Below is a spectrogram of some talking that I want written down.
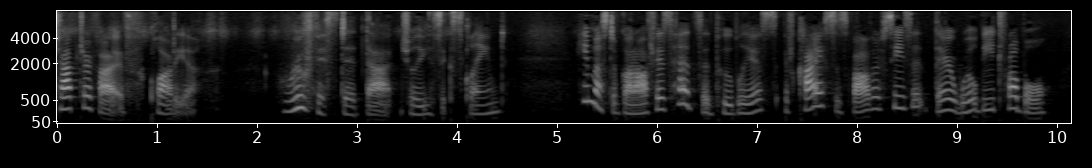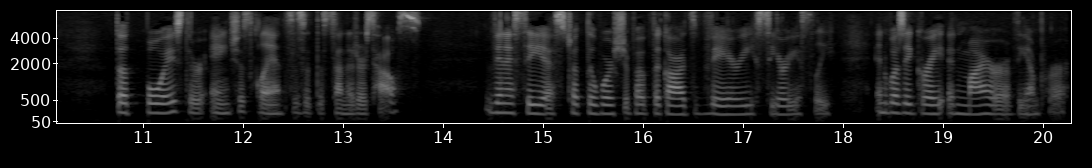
Chapter 5 Claudia. Rufus did that, Julius exclaimed. He must have gone off his head, said Publius. If Caius's father sees it, there will be trouble. The boys threw anxious glances at the senator's house. Vinicius took the worship of the gods very seriously and was a great admirer of the emperor.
